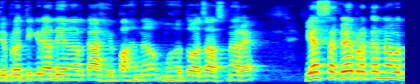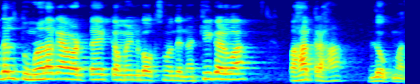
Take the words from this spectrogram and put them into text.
ते प्रतिक्रिया देणार का? हे पाहणं महत्वाचं असणार आहे. या सगळ्या प्रकरणाबद्दल तुम्हाला काय वाटतंय? कमेंट बॉक्समध्ये नक्की कळवा. पाहत रहा लोकमत.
